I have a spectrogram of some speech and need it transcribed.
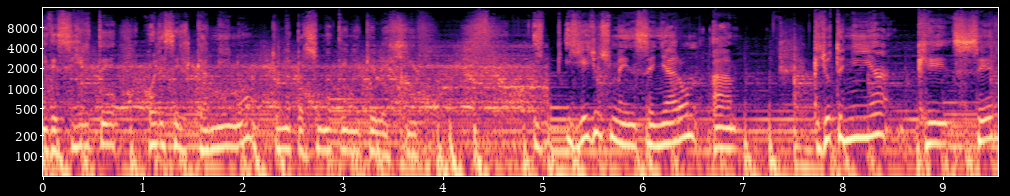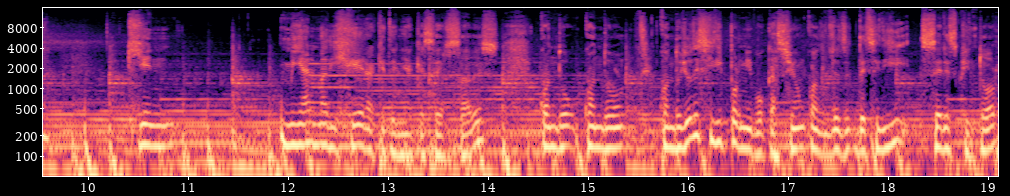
y decirte cuál es el camino que una persona tiene que elegir. Y, y ellos me enseñaron a que yo tenía que ser quien mi alma dijera que tenía que ser, ¿sabes? Cuando, cuando, cuando yo decidí por mi vocación, cuando de- decidí ser escritor,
